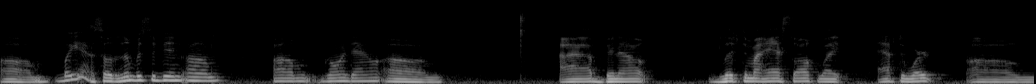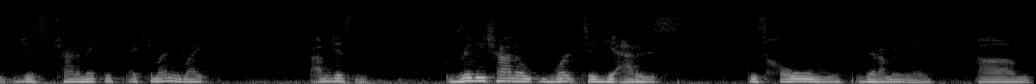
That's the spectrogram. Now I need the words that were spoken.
um, but yeah, so the numbers have been um, um, going down. Um, I've been out lifting my ass off like after work, um, just trying to make this extra money. Like I'm just really trying to work to get out of this this hole that I'm in. Um,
